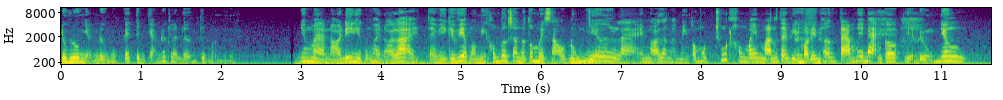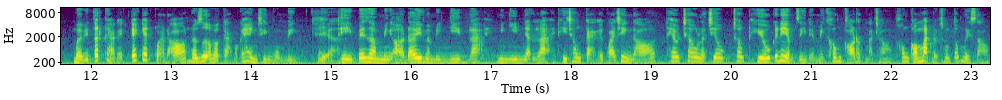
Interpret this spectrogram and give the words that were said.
luôn luôn nhận được một cái tình cảm rất là lớn từ mọi người nhưng mà nói đi thì cũng phải nói lại tại vì cái việc mà mình không bước chân vào top 16 đúng yeah. Dạ. như là em nói rằng là mình có một chút không may mắn tại vì có đến hơn 80 bạn cơ. Dạ đúng. Nhưng bởi vì tất cả cái, cái kết quả đó nó dựa vào cả một cái hành trình của mình yeah. Dạ. thì bây giờ mình ở đây và mình nhìn lại mình nhìn nhận lại thì trong cả cái quá trình đó theo châu là châu châu thiếu cái điểm gì để mình không có được mặt trong không có mặt được trong top 16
